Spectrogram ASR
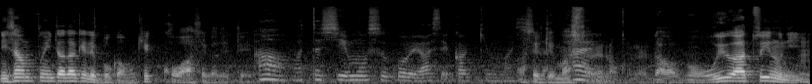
23分いただけで僕はもう結構汗が出て。あ私もすごい汗かきました。汗出ましたね、はい。なんかね。だからもうお湯熱いのにうん。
